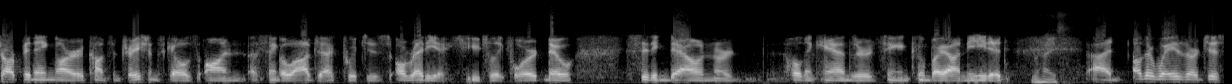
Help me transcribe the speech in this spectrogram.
sharpening our concentration skills on a single object, which is already a huge leap forward. No sitting down or holding hands or singing kumbaya needed. Right. Uh, other ways are just,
